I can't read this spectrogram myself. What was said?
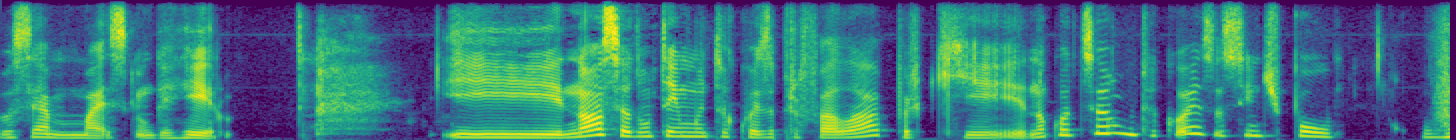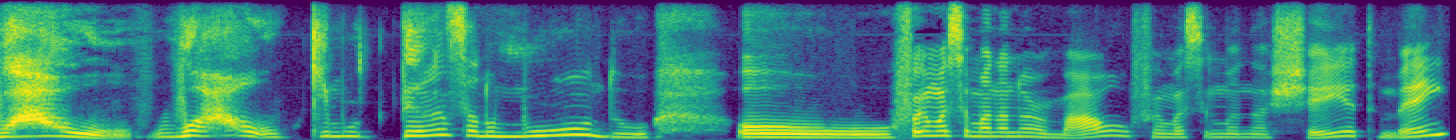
Você é mais que um guerreiro. E, nossa, eu não tenho muita coisa para falar, porque não aconteceu muita coisa, assim, tipo, uau, uau, que mudança no mundo! Ou foi uma semana normal, foi uma semana cheia também.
